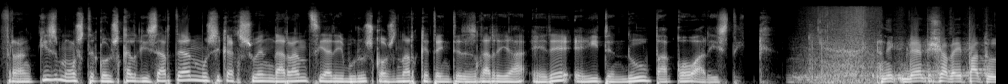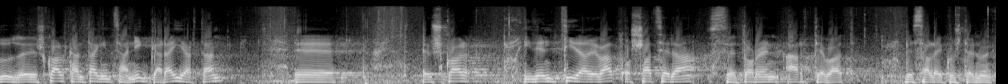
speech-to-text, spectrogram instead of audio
frankismo osteko euskal gizartean musikak zuen garrantziari buruzko osnarketa interesgarria ere egiten du Pako Aristik. Nik lehen pixka da ipatu dut, eh, euskal kantagintza nik garai hartan, e, euskal identidade bat osatzera zetorren arte bat bezala ikusten nuen.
